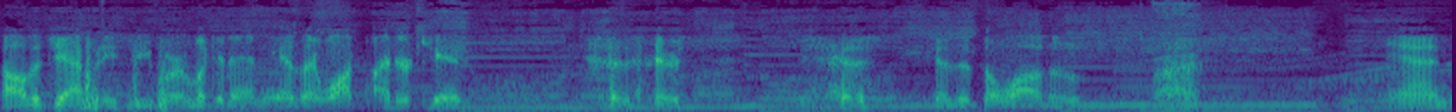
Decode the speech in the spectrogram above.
All the Japanese people are looking at me as I walk by their kids because it's Oahu. Right. And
